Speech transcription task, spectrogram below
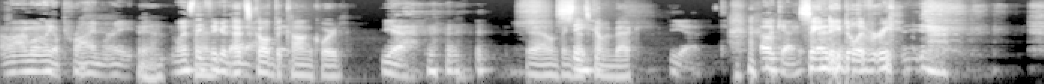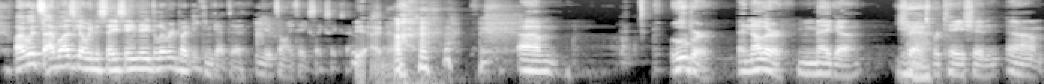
I I want like a prime rate. Yeah. And once they figure that out. that's out, called the Concorde. Yeah. Yeah, I don't think that's coming back. Yeah. Okay. Same day delivery. I would. I was going to say same day delivery, but you can get to. It only takes like six hours. Yeah, I know. Um, Uber, another mega Yeah. transportation. Um,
